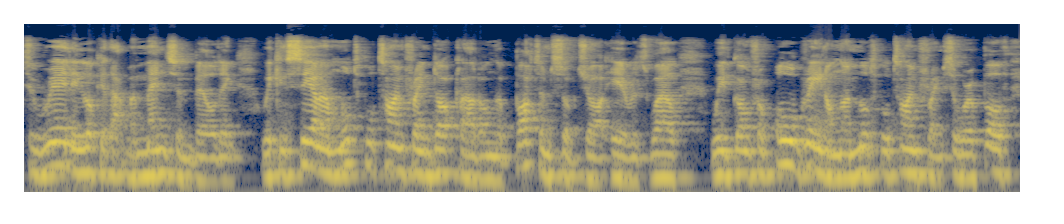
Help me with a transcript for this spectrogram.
to really look at that momentum building. We can see on our multiple time frame dot cloud on the bottom subchart here as well. We've gone from all green on the multiple time frames. So we're above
